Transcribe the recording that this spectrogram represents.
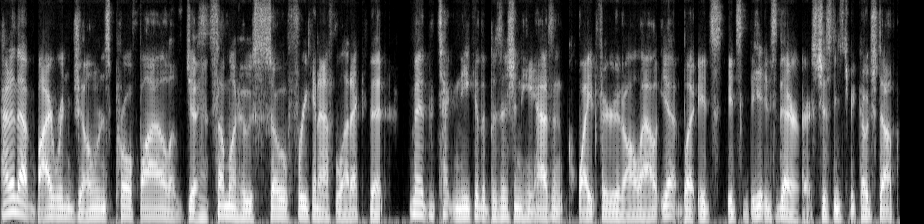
kind of that Byron Jones profile of just Yeah. someone who's so freaking athletic that the technique of the position he hasn't quite figured it all out yet, but it's it's it's there. It just needs to be coached up.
